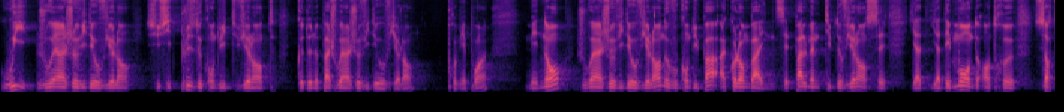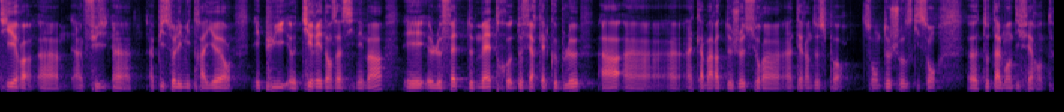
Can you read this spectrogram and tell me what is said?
oui, jouer à un jeu vidéo violent suscite plus de conduite violente que de ne pas jouer à un jeu vidéo violent, premier point. Mais non, jouer un jeu vidéo violent ne vous conduit pas à Columbine. Ce n'est pas le même type de violence. Il y, a des mondes entre sortir un, pistolet mitrailleur et puis euh, tirer dans un cinéma et le fait de faire quelques bleus à un, camarade de jeu sur un, terrain de sport. Ce sont deux choses qui sont euh, totalement différentes.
